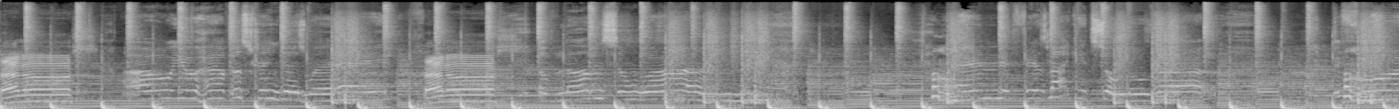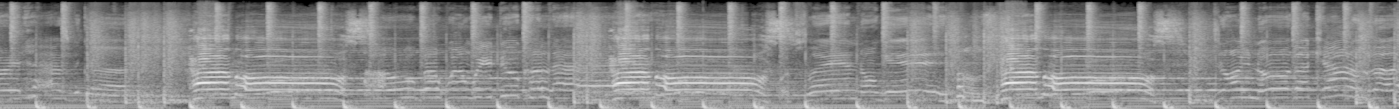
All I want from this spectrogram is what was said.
타 Thanos. Oh, but when we do collide, Thanos. We're playing no. Thanos. Don't you know kind of love?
